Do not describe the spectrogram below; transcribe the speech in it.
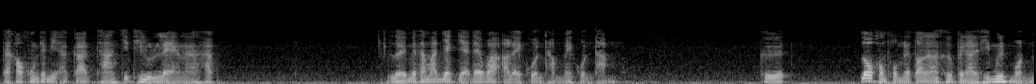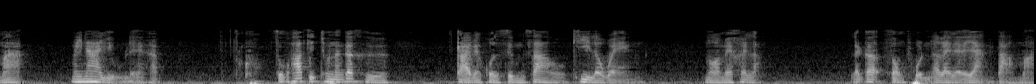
แต่เขาคงจะมีอาการทางจิตที่รุนแรงนะครับ เลยไม่สามารถแยกแยะได้ว่าอะไรควรทำไม่ควรทำคือโลกของผมในตอนนั้นคือเป็นอะไรที่มืดมนมาก ไม่น่าอยู่เลยนะครับ สุขภาพจิตช่วงนั้นก็คือ กลายเป็นคนซึมเศร้า ขี้ระแวง นอนไม่ค่อยหลับ แล้วก็ส่งผลอะไรหลายอย่างตามมา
